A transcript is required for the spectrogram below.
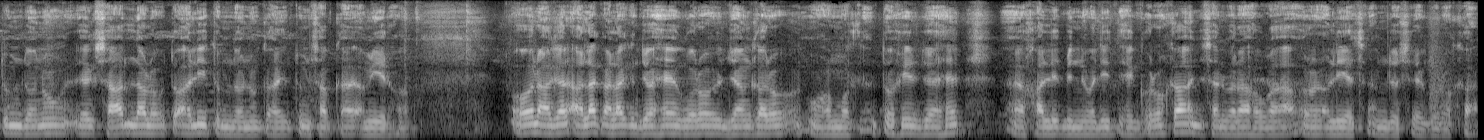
تم دونوں ایک ساتھ لڑو تو علی تم دونوں کا، تم سب کا امیر ہو۔ اور اگر الگ الگ جو ہے گروہ جنگ کرو مطلب تو پھر جو ہے خالد بن ولید ایک گروہ کا سربراہ ہوگا اور علی السلام دوسرے گروہ کا۔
